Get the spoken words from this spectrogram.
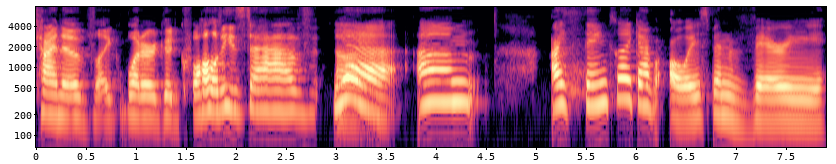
kind of like what are good qualities to have. Um, Yeah. Um I think like I've always been very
